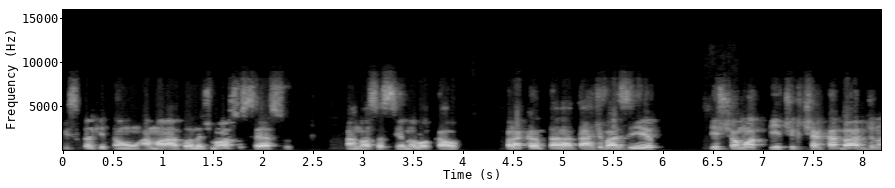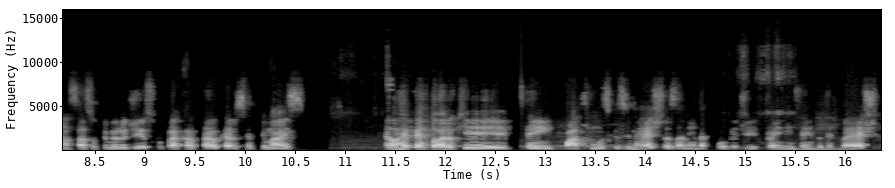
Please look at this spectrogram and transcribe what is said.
O Skank, então, é uma banda de maior sucesso na nossa cena local, para cantar Tarde Vazia. E chamam a Pete, que tinha acabado de lançar seu primeiro disco, para cantar Eu Quero Sempre Mais. É um repertório que tem quatro músicas inéditas, além da curva de Training Vem do The Clash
